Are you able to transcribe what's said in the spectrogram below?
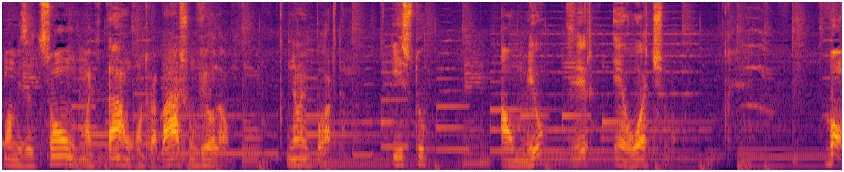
uma mesa de som, uma guitarra, um contrabaixo, um violão. Não importa. Isto, ao meu ver, é ótimo Bom,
